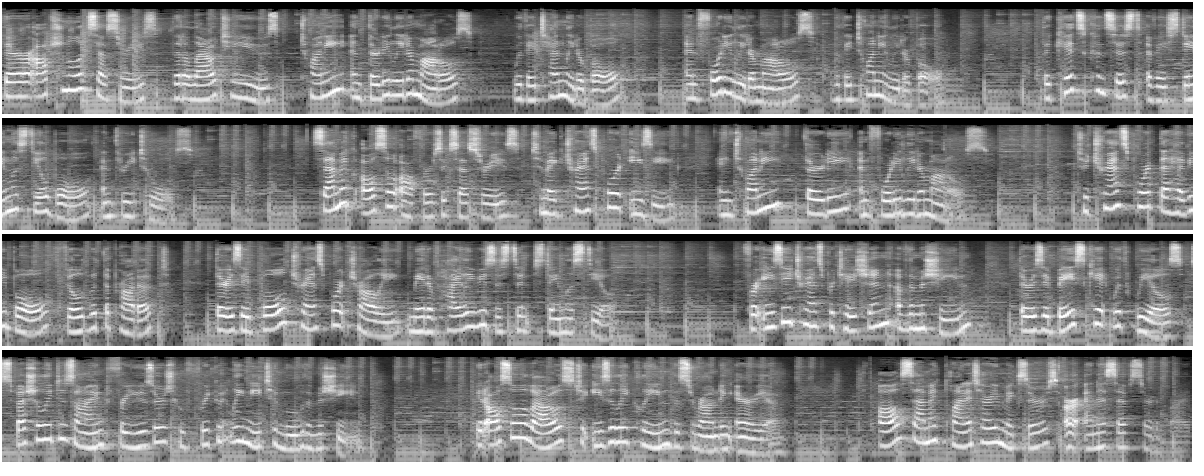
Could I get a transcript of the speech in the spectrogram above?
There are optional accessories that allow to use 20 and 30 liter models with a 10 liter bowl and 40 liter models with a 20 liter bowl. The kits consist of a stainless steel bowl and three tools. Sammic also offers accessories to make transport easy in 20, 30, and 40 liter models. To transport the heavy bowl filled with the product, there is a bowl transport trolley made of highly resistant stainless steel. For easy transportation of the machine, there is a base kit with wheels specially designed for users who frequently need to move the machine. It also allows to easily clean the surrounding area. All Sammic planetary mixers are NSF certified.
